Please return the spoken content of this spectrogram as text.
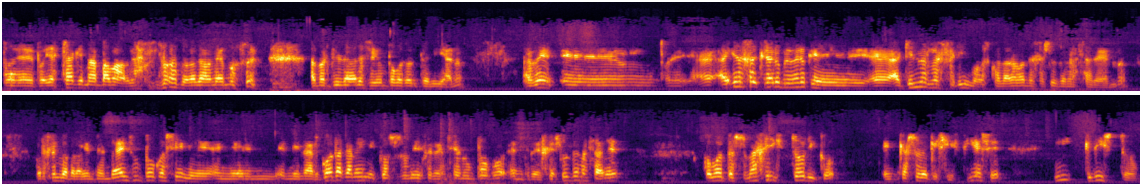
pues, pues ya está, ¿qué más vamos a hablar, no? Todo lo que hablemos a partir de ahora sería un poco tontería, ¿no? A ver, eh, hay que dejar claro primero que eh, a quién nos referimos cuando hablamos de Jesús de Nazaret, ¿no? Por ejemplo, para que entendáis un poco así, en, en en el argot académico se suele diferenciar un poco entre Jesús de Nazaret como el personaje histórico, en caso de que existiese, y Cristo,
